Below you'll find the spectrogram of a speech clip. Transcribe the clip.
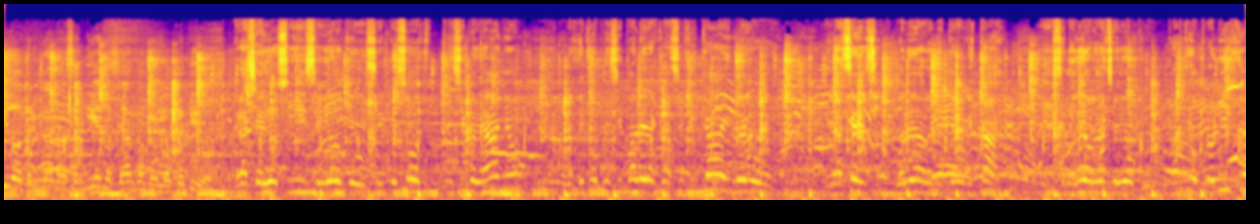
Partido terminaron ascendiendo, se dan con el objetivo. Gracias a Dios sí, se dio lo que se empezó a principio de año, el objetivo principal era clasificar y luego el ascenso, volver a donde tengo que estar. Se nos dio, gracias a Dios, un partido prolijo,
